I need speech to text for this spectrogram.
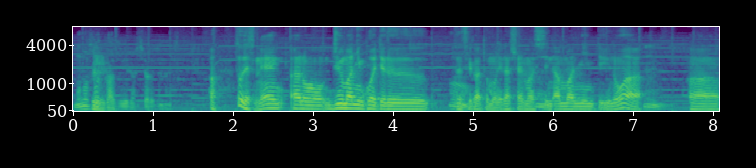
ものすごい数いらっしゃるじゃないですか。うん、あそうですね。あの10万人超えてる先生方もいらっしゃいますし、うん、何万人っていうのは、うん、あ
